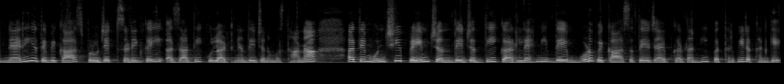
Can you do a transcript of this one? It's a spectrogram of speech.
ਨਹਿਰੀ ਅਤੇ ਵਿਕਾਸ ਪ੍ਰੋਜੈਕਟ ਸਣੇ ਕਈ ਆਜ਼ਾਦੀ ਕੁਲਾਟੀਆਂ ਦੇ ਜਨਮ ਸਥਾਨਾਂ ਅਤੇ ਮੁੰਸ਼ੀ ਪ੍ਰੇਮ ਚੰਦ ਦੇ ਜੱਦੀ ਕਰ ਲਹਿਮੀ ਦੇ ਮੁੜ ਵਿਕਾਸ ਅਤੇ ਅਜਾਇਬ ਘਰ ਦਾ ਨੀਂਹ ਪੱਥਰ ਵੀ ਰੱਖਣਗੇ।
